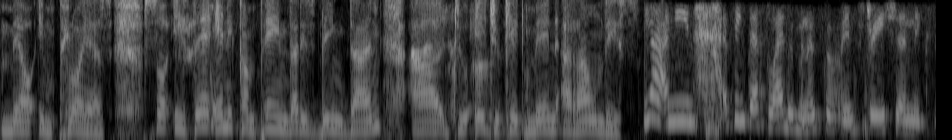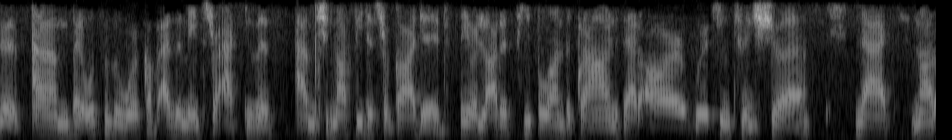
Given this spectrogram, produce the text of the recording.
male employers. So, is there any campaign that is being done uh, to educate men around this? Yeah, I mean, I think that's why the Minister of Menstruation exists, um, but also the work of other menstrual activists um, should not be disregarded. There are a lot of people on the ground that are working to ensure that not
